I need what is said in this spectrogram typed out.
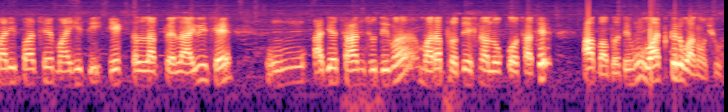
મારી પાસે માહિતી એક કલાક પહેલા આવી છે. હું આજે સાંજ સુધીમાં મારા પ્રદેશના લોકો સાથે આ બાબતે હું વાત કરવાનો છું.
